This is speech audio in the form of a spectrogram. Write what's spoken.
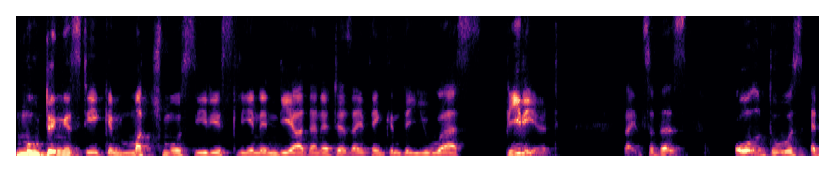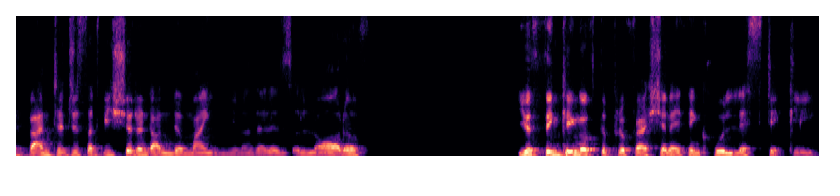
mooting is taken much more seriously in India than it is, I think, in the US, period. Right. So there's all those advantages that we shouldn't undermine. You know, there is a lot of you're thinking of the profession, I think, holistically.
